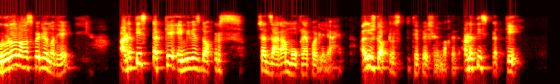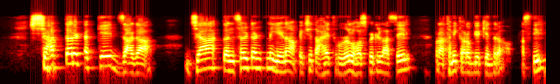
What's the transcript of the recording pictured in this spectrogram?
रुरल हॉस्पिटलमध्ये अडतीस टक्के एमबीबीएस डॉक्टर्सच्या जागा मोकळ्या पडलेल्या आहेत. आयुष डॉक्टर्स तिथे पेशंट बघतात. अडतीस टक्के. शहात्तर टक्के जागा ज्या कन्सल्टंटने येणं अपेक्षित आहेत रुरल हॉस्पिटल असेल प्राथमिक आरोग्य केंद्र असतील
